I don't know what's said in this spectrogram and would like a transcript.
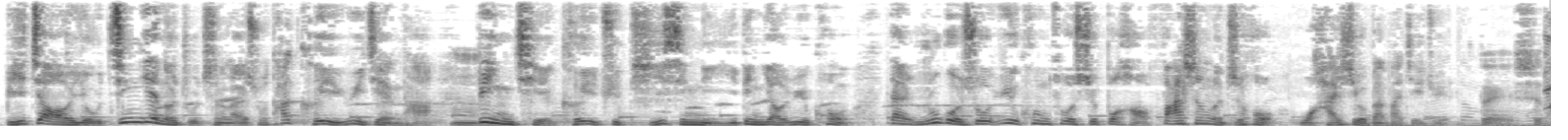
比较有经验的主持人来说，他可以预见它，并且可以去提醒你一定要预控。但如果说预控措施不好，发生了之后，我还是有办法解决。对，是的。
